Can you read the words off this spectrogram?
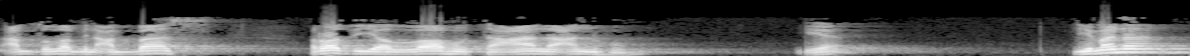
Abdullah bin Abbas radhiyallahu taala anhu. Ya. Di mana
